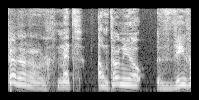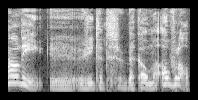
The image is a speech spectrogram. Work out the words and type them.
Verder met Antonio Vivaldi. U, u ziet het bekomen overal.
